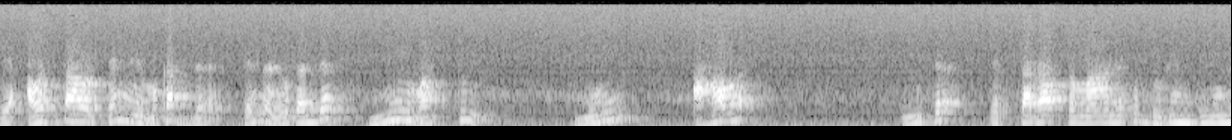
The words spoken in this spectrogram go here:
ඒ අවස්ථාව දෙන්නේ මොකද්ද? දෙන්නේ මොකද්ද? මේ වස්තු මේ අහව ඊට එක්තරා ප්‍රමාණයක දුරින් තියෙන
